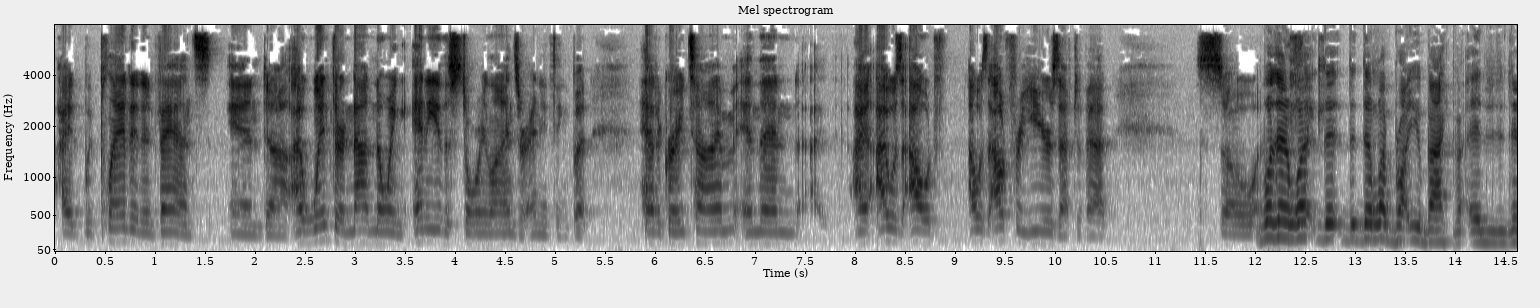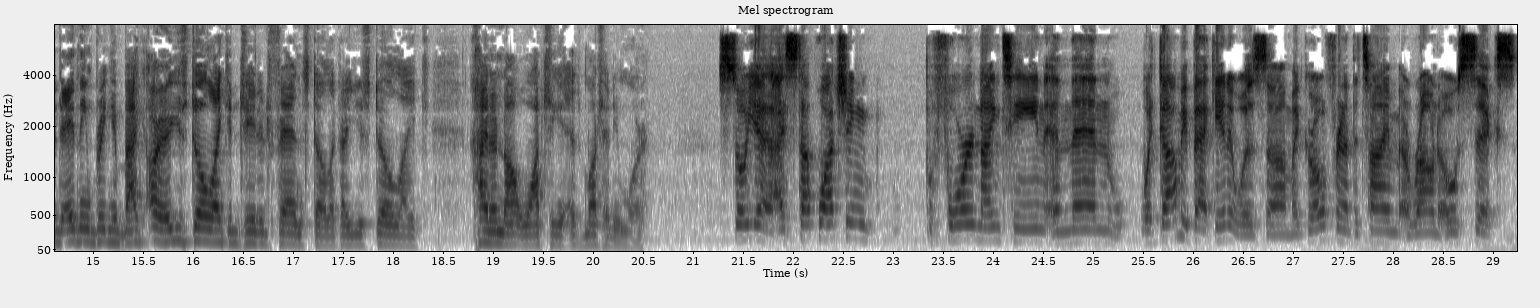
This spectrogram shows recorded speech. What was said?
I we planned in advance, and uh, I went there not knowing any of the storylines or anything, but had a great time. And then I, I was out. I was out for years after that. So well, then what? th- th- Then what brought you back? Uh, Did did anything bring you back? Or are you still like a jaded fan? Still, like, are you still like kind of not watching it as much anymore? So yeah, I stopped watching before 19, and then what got me back in it was uh, my girlfriend at the time, around 06.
